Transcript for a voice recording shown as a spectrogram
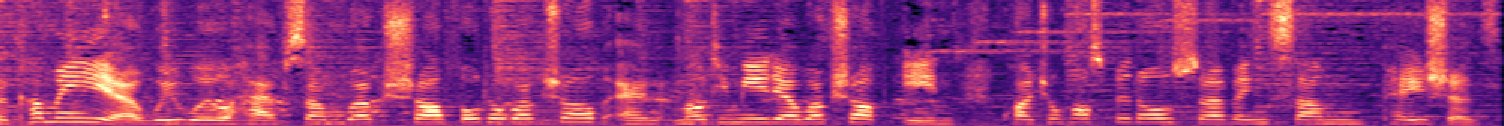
The coming year, we will have some workshop, photo workshop, and multimedia workshop in Kwai Chung Hospital, serving some patients,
